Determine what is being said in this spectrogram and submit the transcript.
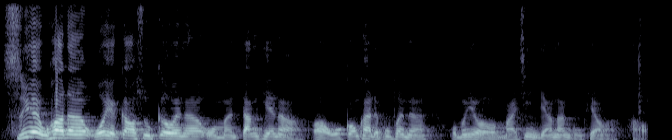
十月五号呢，我也告诉各位呢，我们当天呢，哦，我公开的部分呢，我们有买进两档股票嘛。好，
